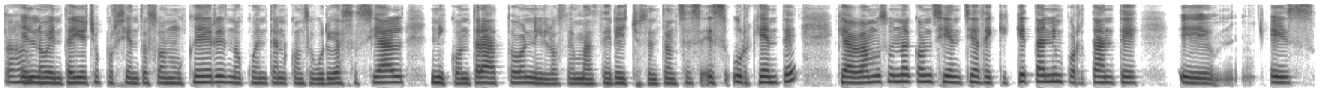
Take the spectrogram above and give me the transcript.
el 98% son mujeres, no cuentan con seguridad social, ni contrato, ni los demás derechos. Entonces es urgente que hagamos una conciencia de que qué tan importante eh, es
